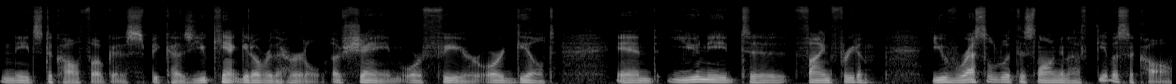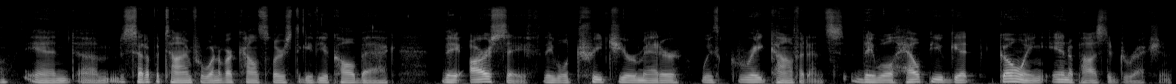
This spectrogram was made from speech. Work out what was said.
needs to call focus because you can't get over the hurdle of shame or fear or guilt. And you need to find freedom. You've wrestled with this long enough. Give us a call and um, set up a time for one of our counselors to give you a call back. They are safe. They will treat your matter with great confidence. They will help you get going in a positive direction.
